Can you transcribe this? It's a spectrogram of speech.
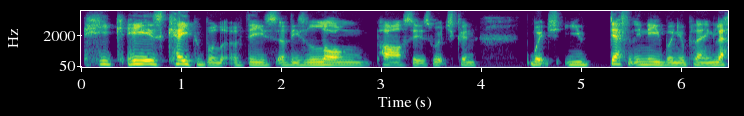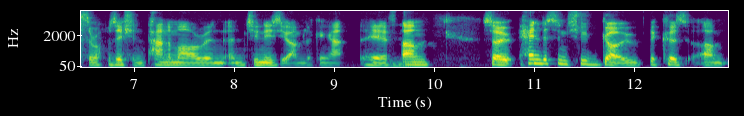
he he is capable of these of these long passes, which can which you definitely need when you're playing lesser opposition, Panama and, and Tunisia. I'm looking at here. Mm. Um, so Henderson should go because um,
